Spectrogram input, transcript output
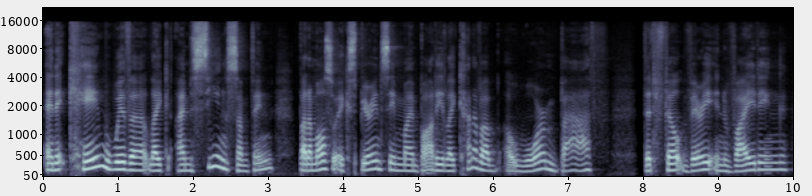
And it came with a, like, I'm seeing something, but I'm also experiencing my body like kind of a, a warm bath that felt very inviting,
